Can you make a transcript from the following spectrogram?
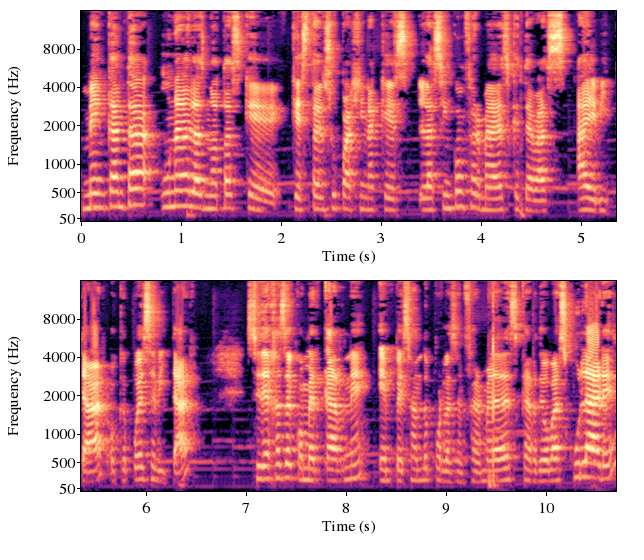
Me encanta una de las notas que, que está en su página, que es las cinco enfermedades que te vas a evitar o que puedes evitar si dejas de comer carne, empezando por las enfermedades cardiovasculares.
